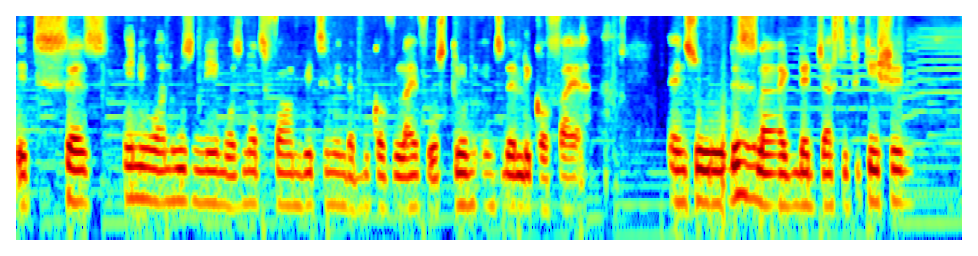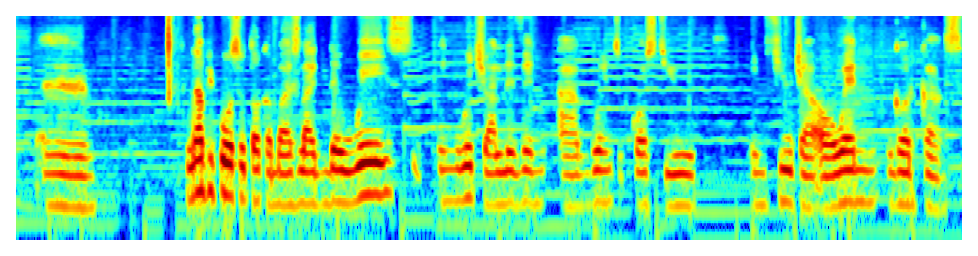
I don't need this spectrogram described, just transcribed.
it says, Anyone whose name was not found written in the book of life was thrown into the lake of fire. And so this is like the justification. Um, now people also talk about it's like the ways in which you are living are going to cost you in future or when god comes.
